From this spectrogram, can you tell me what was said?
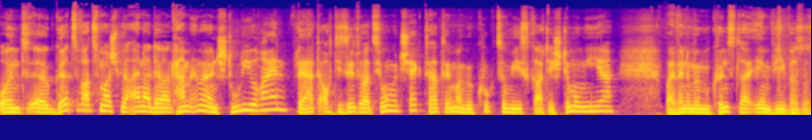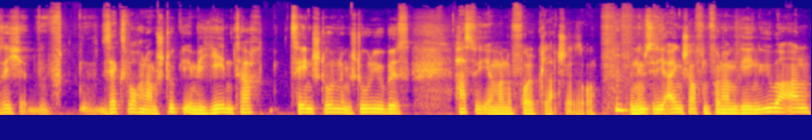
Und äh, Götz war zum Beispiel einer, der kam immer ins Studio rein, der hat auch die Situation gecheckt, hat immer geguckt, so wie ist gerade die Stimmung hier. Weil wenn du mit einem Künstler irgendwie, was weiß ich, sechs Wochen am Stück irgendwie jeden Tag zehn Stunden im Studio bist, hast du irgendwann eine Vollklatsche. So. Du nimmst dir die Eigenschaften von deinem Gegenüber an,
